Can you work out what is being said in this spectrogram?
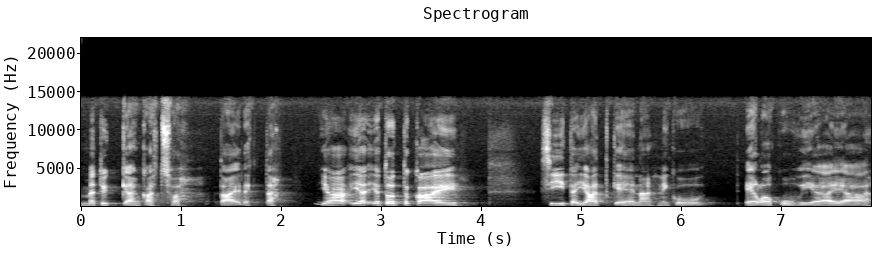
mä tykkään katsoa taidetta. Ja, ja, ja totta kai siitä jatkeena niin kuin elokuvia ja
